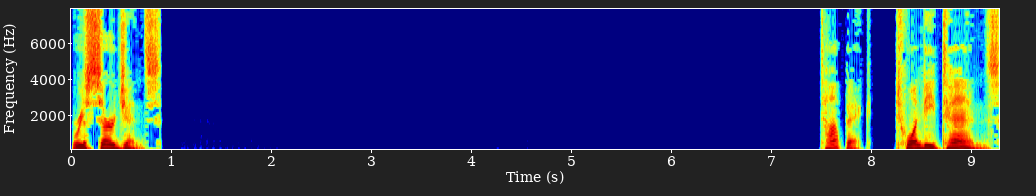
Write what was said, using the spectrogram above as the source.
Resurgence Topic 2010s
